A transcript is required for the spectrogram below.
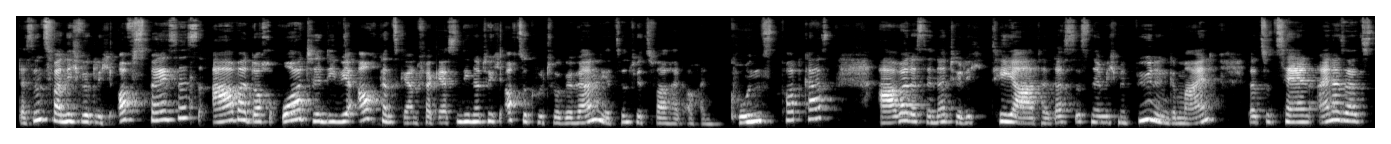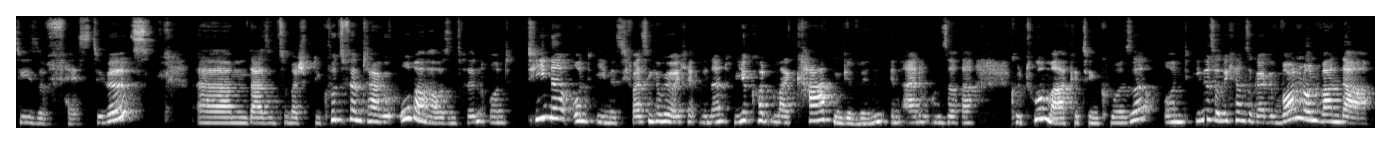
das sind zwar nicht wirklich Offspaces, aber doch Orte, die wir auch ganz gern vergessen, die natürlich auch zur Kultur gehören. Jetzt sind wir zwar halt auch ein Kunstpodcast, aber das sind natürlich Theater. Das ist nämlich mit Bühnen gemeint. Dazu zählen einerseits diese Festivals. Ähm, da sind zum Beispiel die Kurzfilmtage Oberhausen drin und Tine und Ines, ich weiß nicht, ob ihr euch erinnert, wir konnten mal Karten gewinnen in einem unserer Kulturmarketingkurse und Ines und ich haben sogar gewonnen und waren da.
